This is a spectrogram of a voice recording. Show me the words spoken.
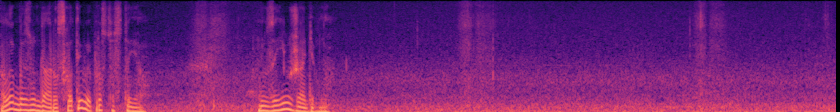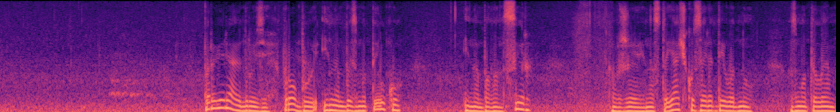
Але без удару. Схватив і просто стояв. Ну заїв жадібно. Перевіряю, друзі, пробую і на безмотилку, і на балансир. Вже і на стоячку зарядив одну з мотилем.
